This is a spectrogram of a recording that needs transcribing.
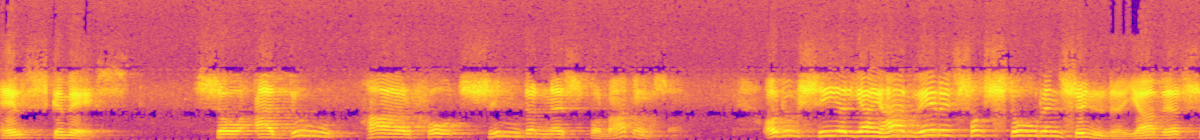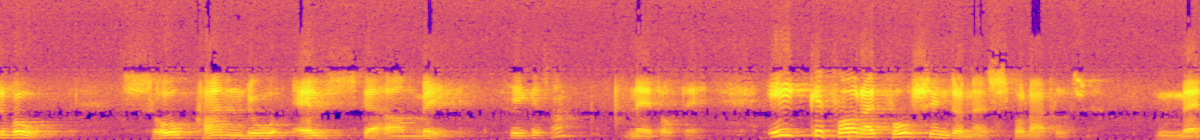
elske mest'. Så at du har fått syndernes forlatelse, og du sier 'jeg har vært så stor en synder', ja, vær så god, så kan du elske ham meget. Ikke sant? Nettopp det. Ikke for at få syndernes forlatelse, men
